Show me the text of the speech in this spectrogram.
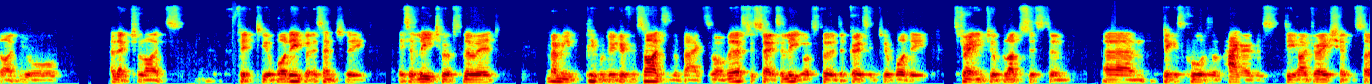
like your electrolytes fit to your body, but essentially it's a liter of fluid. I mean, people do different sizes of the bags as well, but let's just say it's a liter of fluid that goes into your body, straight into your blood system. Um, biggest cause of hangovers, dehydration. So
